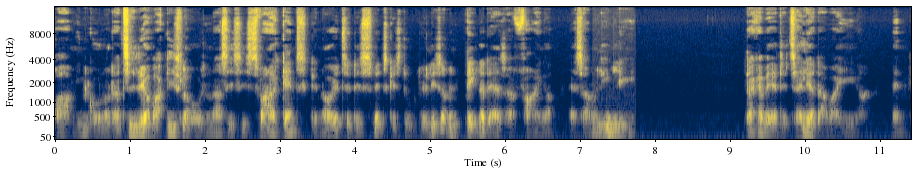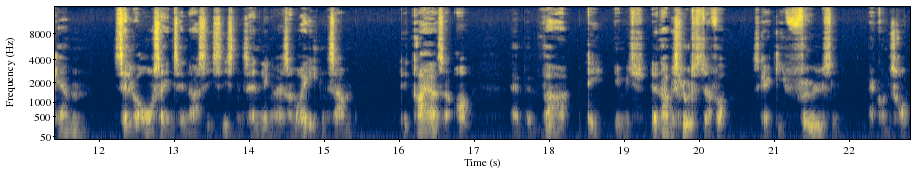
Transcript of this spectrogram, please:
fra mine kunder, der tidligere var gisler hos en narcissist, svarer ganske nøje til det svenske studie, ligesom en del af deres erfaringer er sammenlignelige. Der kan være detaljer, der varierer, men kernen, selve årsagen til narcissistens handlinger er som regel den samme. Det drejer sig om at bevare det image, den har besluttet sig for, skal give følelsen af kontrol.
